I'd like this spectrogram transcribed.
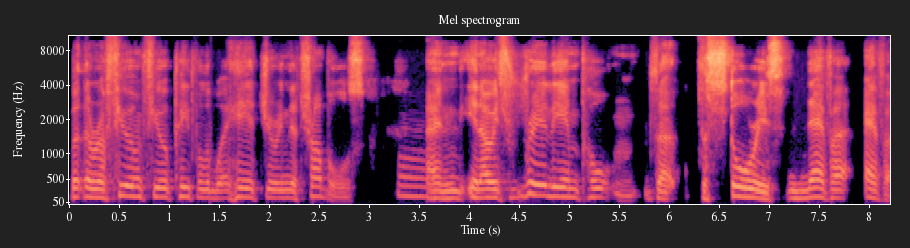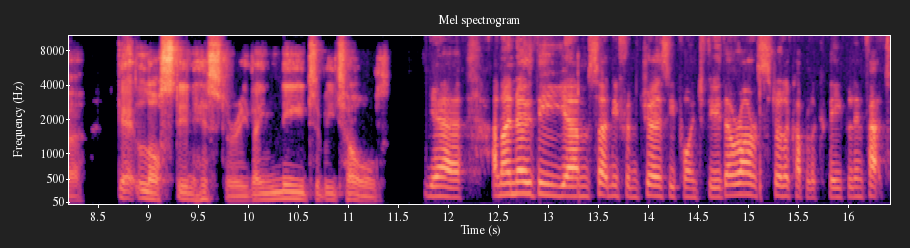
but there are fewer and fewer people that were here during the Troubles Mm. And, you know, it's really important that the stories never, ever get lost in history. They need to be told. Yeah, and I know the um, certainly from Jersey point of view, there are still a couple of people. In fact,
